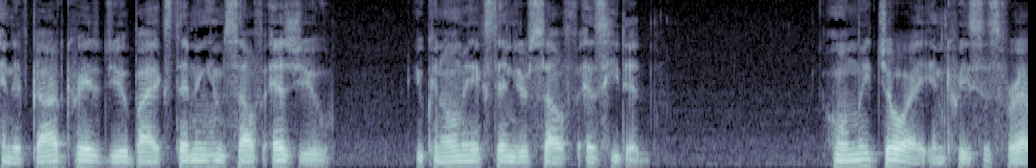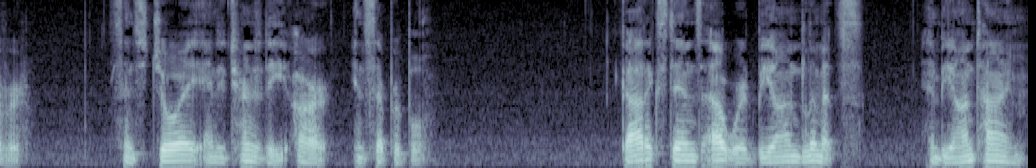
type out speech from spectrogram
and if God created you by extending Himself as you, you can only extend yourself as He did. Only joy increases forever, since joy and eternity are inseparable. God extends outward beyond limits and beyond time,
